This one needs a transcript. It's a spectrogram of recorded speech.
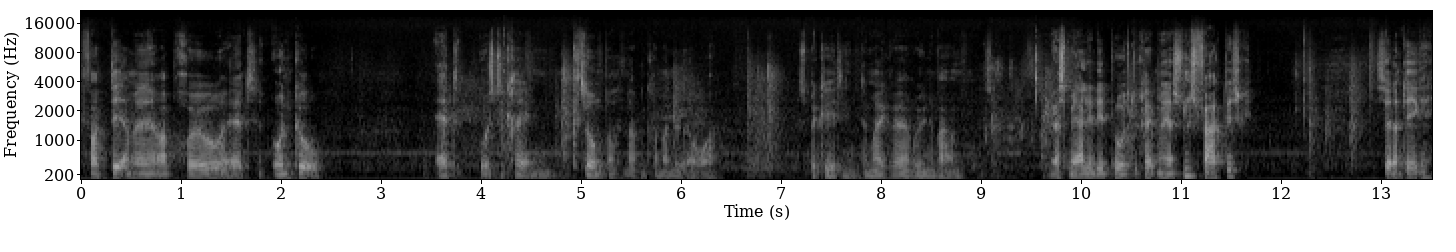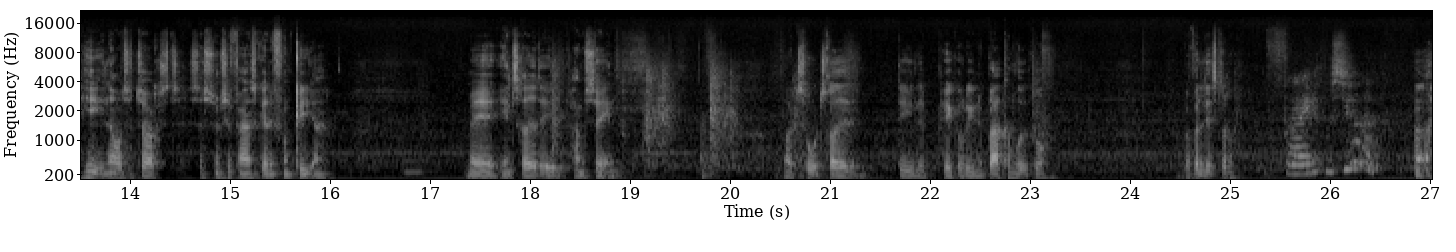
For dermed at prøve at undgå, at ostekremen klumper, når den kommer ned over spaghettien. Den må ikke være rygende varm. Jeg smager lige lidt på ostekremen, og jeg synes faktisk, selvom det ikke er helt ortodokst, så synes jeg faktisk, at det fungerer med en tredjedel parmesan og to tredjedele pecorino. Bare kom ud på. Hvorfor lister du? For jeg ikke forstyrre dig.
